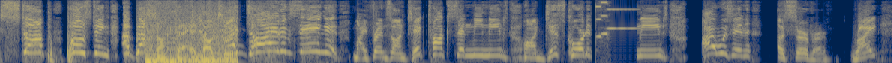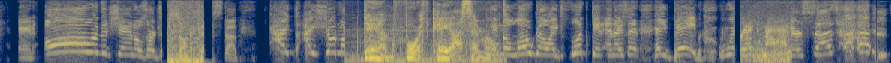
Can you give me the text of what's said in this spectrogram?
Stop posting about Sonic the Hedgehog 2. I'm tired of seeing it. My friends on TikTok send me memes, on Discord memes. I was in a server, right? And all of the channels are just Sonic stuff. I I showed my Damn, fourth Chaos emerald. in the logo, I flipped it and I said, "Hey babe, where man says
